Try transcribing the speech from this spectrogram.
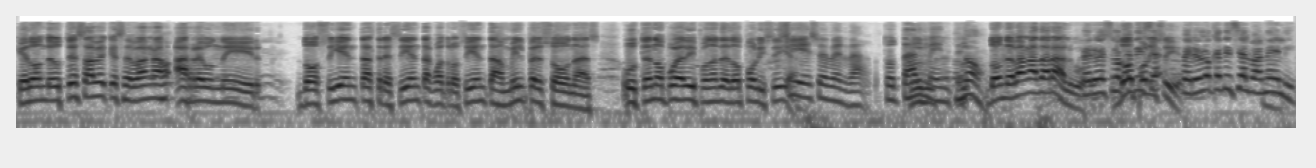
que donde usted sabe que se van a, a reunir 200, 300, 400, 1000 personas, usted no puede disponer de dos policías. Sí, eso es verdad, totalmente. No. ¿Dónde van a dar algo? Pero es lo dos que dice, policías. pero es lo que dice Albanelli.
